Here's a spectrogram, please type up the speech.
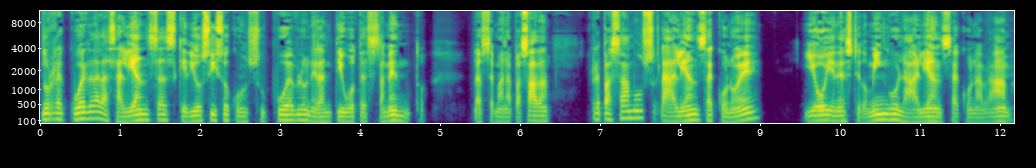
nos recuerda las alianzas que Dios hizo con su pueblo en el Antiguo Testamento. La semana pasada repasamos la alianza con Noé y hoy en este domingo la alianza con Abraham.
